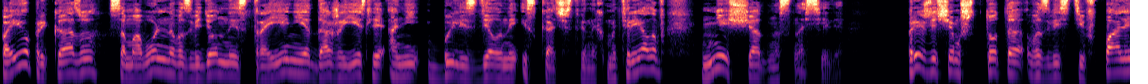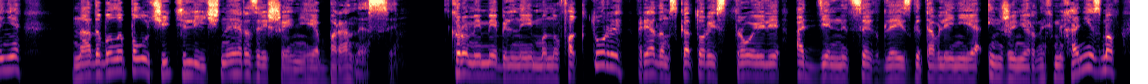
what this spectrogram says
По ее приказу самовольно возведенные строения, даже если они были сделаны из качественных материалов, нещадно сносили. Прежде чем что-то возвести в Палине, надо было получить личное разрешение баронессы. Кроме мебельной мануфактуры, рядом с которой строили отдельный цех для изготовления инженерных механизмов –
